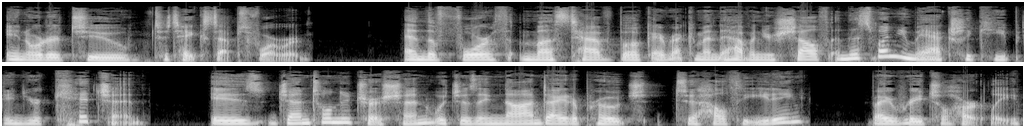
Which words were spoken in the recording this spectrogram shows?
in order to to take steps forward. And the fourth must have book I recommend to have on your shelf, and this one you may actually keep in your kitchen, is Gentle Nutrition, which is a non diet approach to healthy eating by Rachel Hartley.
